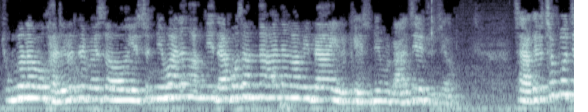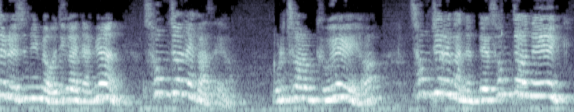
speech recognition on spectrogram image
종려나무 가지를 들면서 예수님 환영합니다. 호산나 환영합니다. 이렇게 예수님을 맞이해 주죠. 자, 그래서 첫 번째로 예수님이 어디 가냐면 성전에 가세요. 우리처럼 교회예요. 성전에 갔는데 성전은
